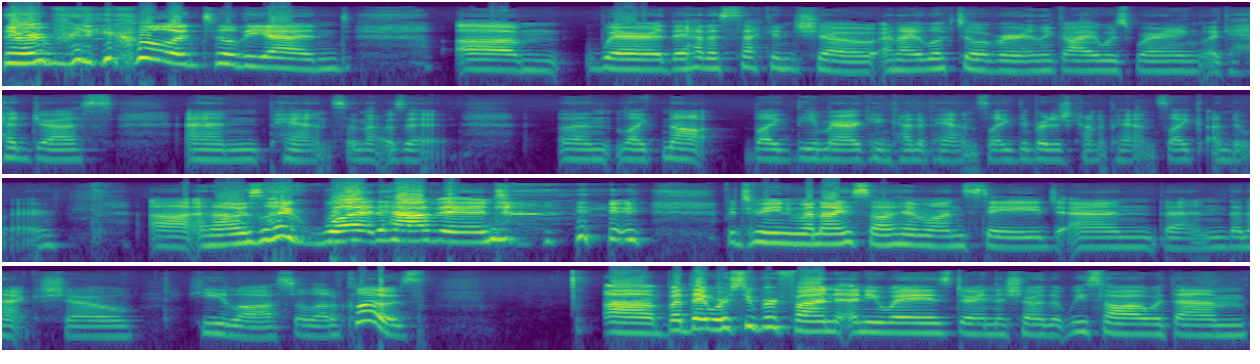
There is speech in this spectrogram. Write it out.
They were pretty cool until the end, um, where they had a second show, and I looked over, and the guy was wearing like a headdress and pants, and that was it. And like not like the American kind of pants, like the British kind of pants, like underwear. Uh, and I was like, what happened between when I saw him on stage and then the next show? He lost a lot of clothes. Uh, but they were super fun, anyways, during the show that we saw with them,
